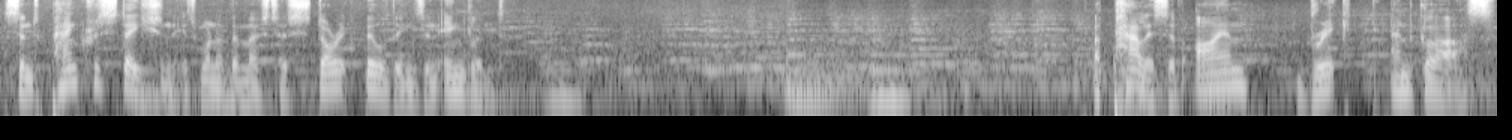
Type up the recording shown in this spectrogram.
St Pancras Station is one of the most historic buildings in England. A palace of iron, brick and glass.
